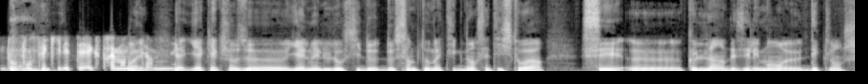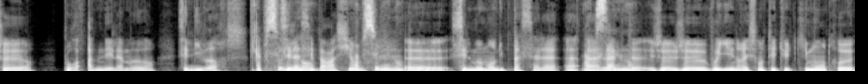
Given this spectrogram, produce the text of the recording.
dont on sait qu'il était extrêmement déterminé. Il y, a, quelque chose, il y a Elmelul aussi de, de, symptomatique dans cette histoire, c'est euh, que l'un des éléments euh, déclencheurs pour amener la mort, c'est le divorce. C'est la séparation. Euh, c'est le moment du passage à, l'acte. Je, voyais une récente étude qui montre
